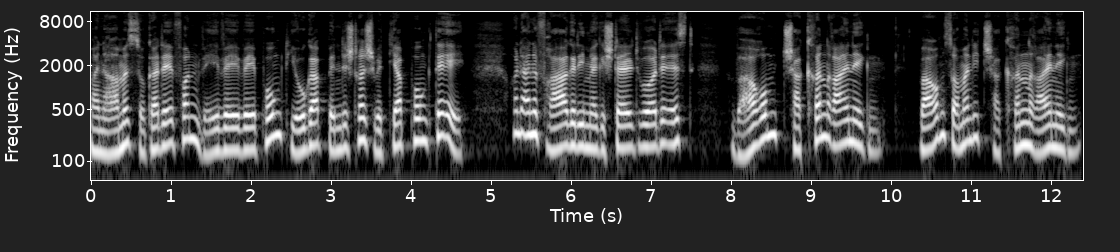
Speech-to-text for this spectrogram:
Mein Name ist Sukade von www.yoga-vidya.de und eine Frage, die mir gestellt wurde, ist, warum Chakren reinigen? Warum soll man die Chakren reinigen?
